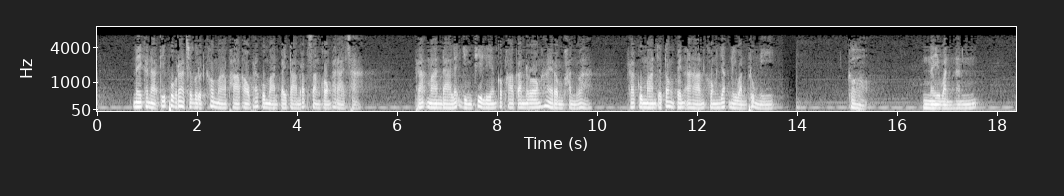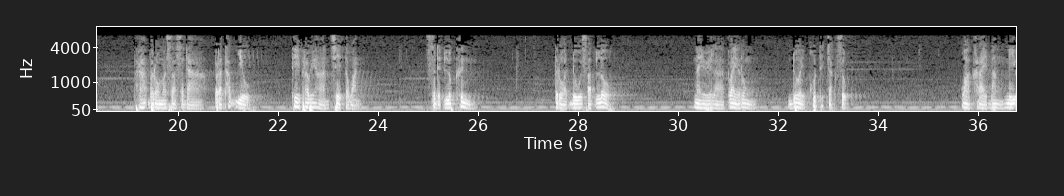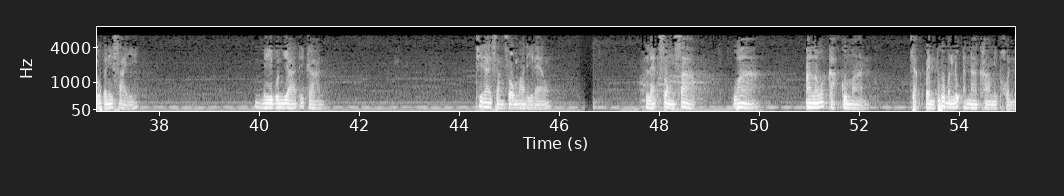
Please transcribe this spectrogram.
ในขณะที่พวกราชบุรุษเข้ามาพาเอาพระกุมารไปตามรับสั่งของพระราชา พระมารดาและหญิงที่เลี้ยงก็พากันร้องไห้รำพันว่า พระกุมารจะต้องเป็นอาหารของยักษ์ในวันพรุ่งนี้ ก็ ในวันนั้น พระบรมศาสดาประทับอยู่ที่พระวิหารเชตวัน เสด็จลุกขึ้น ตรวจดูสัตว์โลก ในเวลาใกล้รุ่งด้วยพุทธจักสุว่าใครบ้างมีอุปนิสัย มีบุญญาธิการ ที่ได้สั่งสมมาดีแล้ว และทรงทราบว่าอารวกะกุมารจะเป็นผู้บรรลุอนาคามิผล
